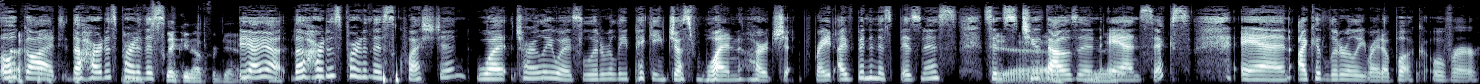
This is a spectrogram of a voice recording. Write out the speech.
Oh God, the hardest part of this sticking up for Yeah, yeah. The hardest part of this question, what Charlie was literally picking just one hardship. Right? I've been in this business since yeah, 2006, yeah. and I could literally write a book over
